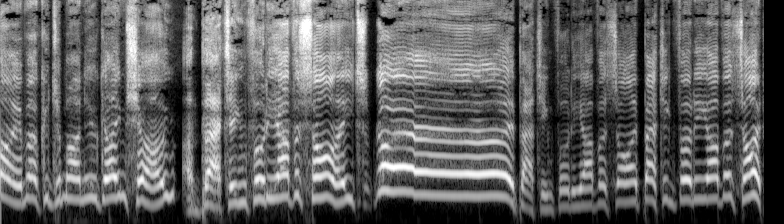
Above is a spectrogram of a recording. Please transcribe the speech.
Hi, welcome to my new game show. I'm batting for the other side. Hey! Batting for the other side, batting for the other side,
